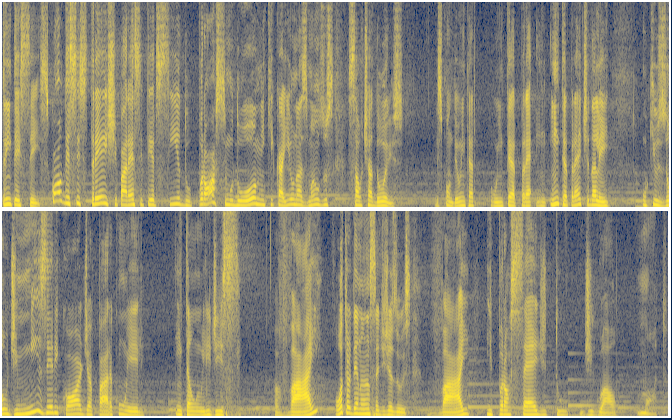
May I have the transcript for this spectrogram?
36. Qual desses três te parece ter sido próximo do homem que caiu nas mãos dos salteadores? Respondeu o, inter, o interpre, interprete da lei, o que usou de misericórdia para com ele. Então lhe disse: Vai, outra ordenança de Jesus, vai e procede tu de igual modo.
